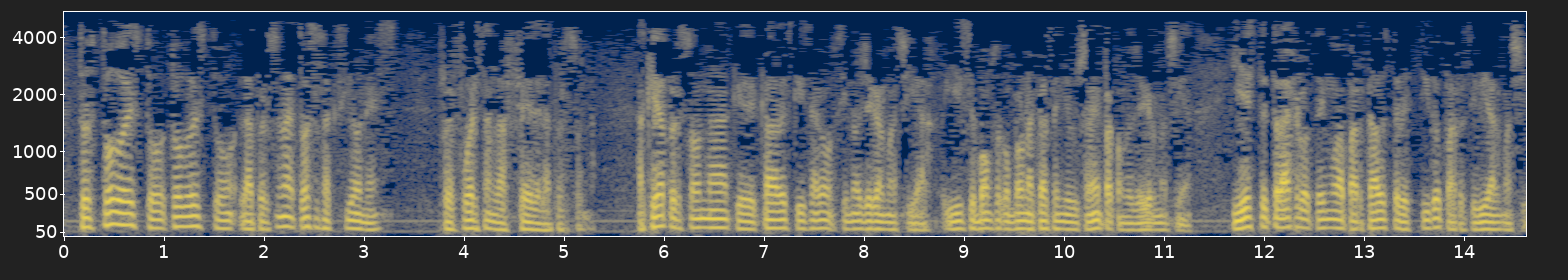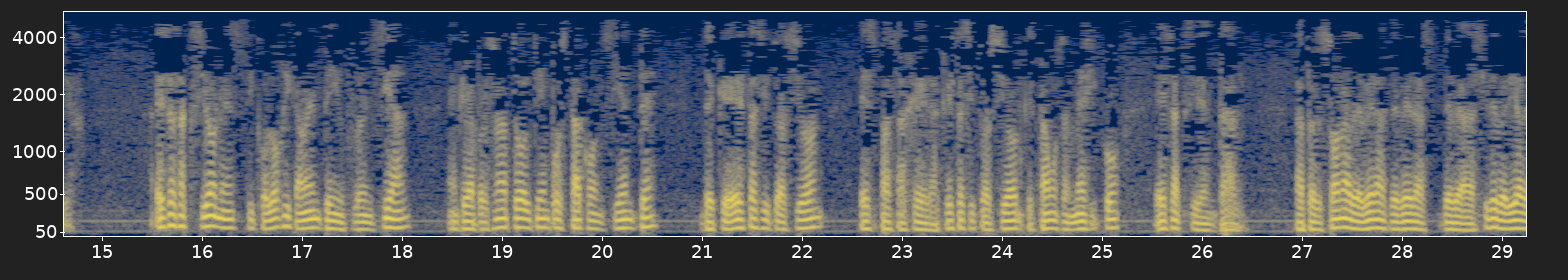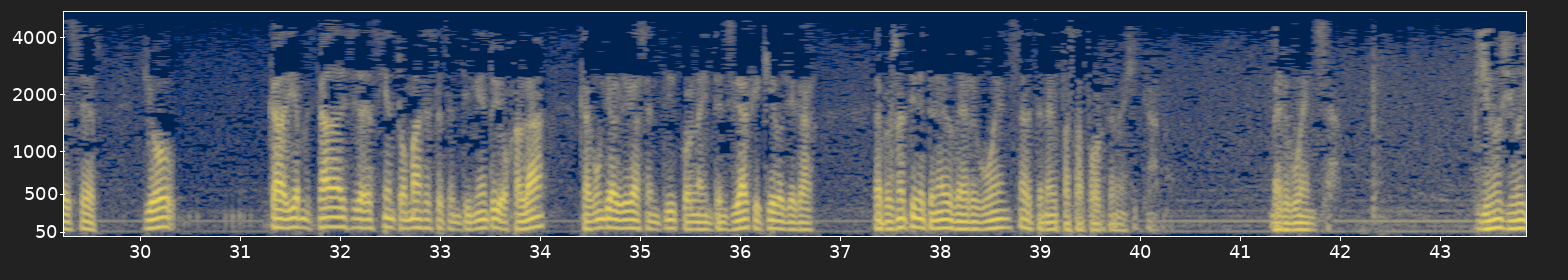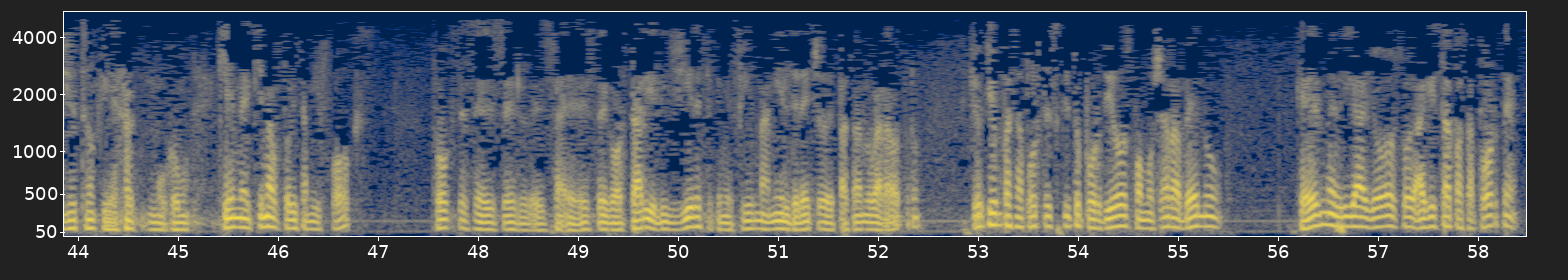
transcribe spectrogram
Entonces todo esto, todo esto, la persona, todas esas acciones refuerzan la fe de la persona. Aquella persona que cada vez que dice algo, si no llega el Mashiach, y dice vamos a comprar una casa en Jerusalén para cuando llegue el Mashiach, y este traje lo tengo apartado, este vestido para recibir al Mashiach. Esas acciones psicológicamente influencian en que la persona todo el tiempo está consciente de que esta situación es pasajera, que esta situación que estamos en México es accidental. La persona de veras, de veras, de veras así debería de ser yo cada día, cada día siento más este sentimiento y ojalá que algún día lo llegue a sentir con la intensidad que quiero llegar. La persona tiene que tener vergüenza de tener pasaporte mexicano. Vergüenza. Yo, yo, yo tengo que dejar como, ¿quién, me, ¿quién me autoriza mi Fox? Fox es, es, es, el Gortari, el Igir, es el que me firma a mí el derecho de pasar de un lugar a otro. Yo quiero un pasaporte escrito por Dios, como Shara Benu, que él me diga, yo soy, aquí está el pasaporte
